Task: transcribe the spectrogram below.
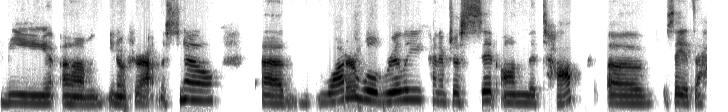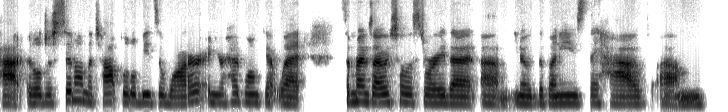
the, um, you know, if you're out in the snow, uh, water will really kind of just sit on the top of, say it's a hat, it'll just sit on the top little beads of water and your head won't get wet sometimes I always tell the story that, um, you know, the bunnies, they have um,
